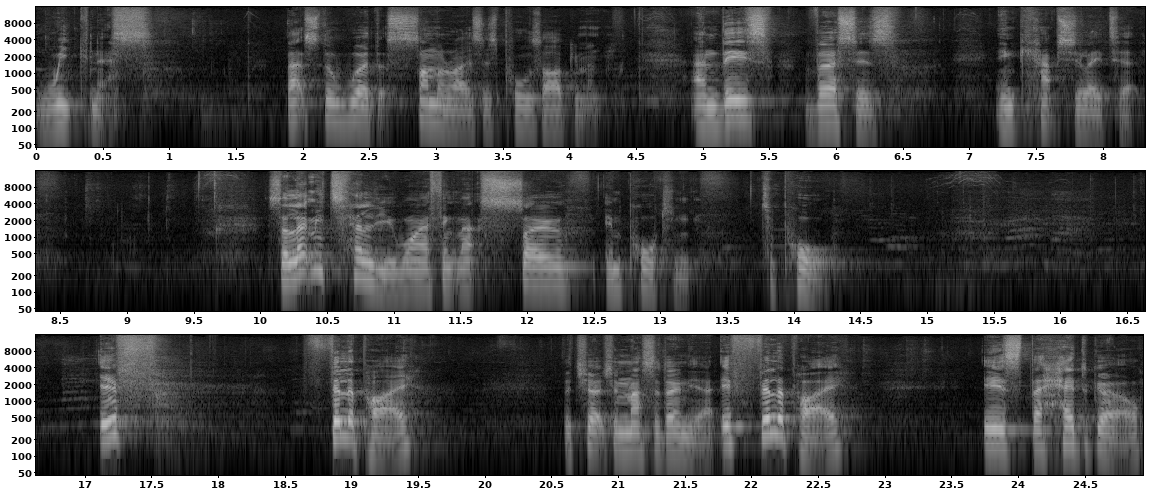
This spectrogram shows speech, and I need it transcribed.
weakness. That's the word that summarizes Paul's argument. And these verses encapsulate it. So let me tell you why I think that's so important to Paul. if Philippi, the church in Macedonia, if Philippi is the head girl,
